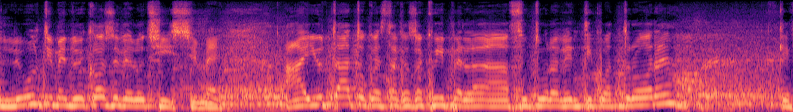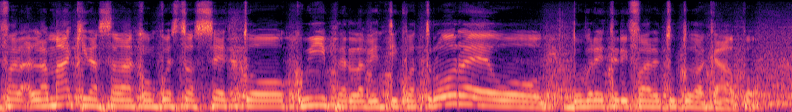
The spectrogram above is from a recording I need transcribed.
le ultime due cose velocissime. Ha aiutato questa cosa qui per la futura 24 ore? Che farà, la macchina sarà con questo assetto qui per la 24 ore o dovrete rifare tutto da capo?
